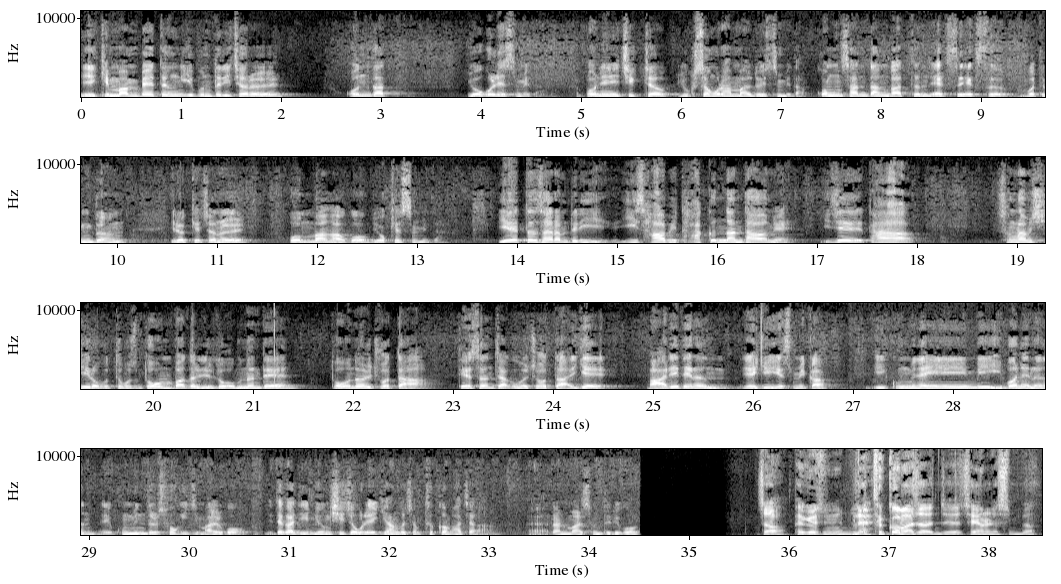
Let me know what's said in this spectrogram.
이 김만배 등 이분들이 저를 온갖 욕을 했습니다. 본인이 직접 육성으로 한 말도 있습니다. 공산당 같은 XX 뭐 등등 이렇게 저를 원망하고 욕했습니다. 이랬던 사람들이 이 사업이 다 끝난 다음에 이제 다 성남시로부터 무슨 도움 받을 일도 없는데 돈을 줬다. 대선 자금을 줬다. 이게 말이 되는 얘기겠습니까? 이 국민의힘이 이번에는 국민들 속이지 말고 이때까지 명시적으로 얘기한 것처럼 특검하자라는 말씀드리고 자, 배 교수님. 네. 특검하자 이제 제안을 했습니다.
